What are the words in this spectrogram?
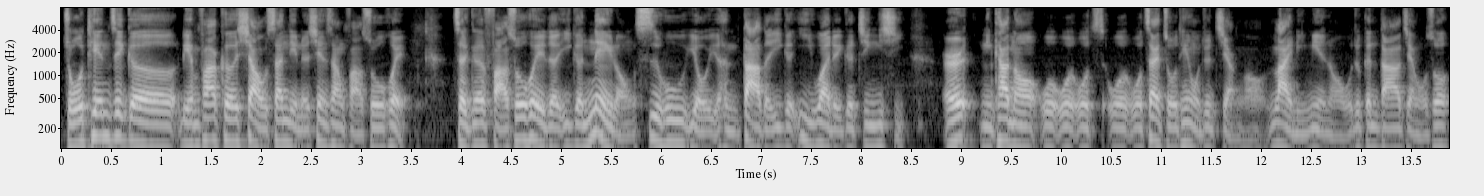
昨天这个联发科下午三点的线上法说会，整个法说会的一个内容似乎有很大的一个意外的一个惊喜。而你看哦，我我我我我在昨天我就讲哦，赖里面哦，我就跟大家讲，我说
